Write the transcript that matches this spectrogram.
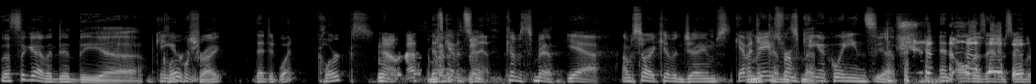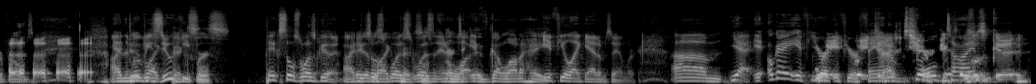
that's the guy that did the uh, King Clerks, right? That did what? Clerks. no. That's That's Kevin Smith. Kevin Smith. Yeah, I'm sorry, Kevin James. Kevin I meant James from Smith. King of Queens. Yes. and all those Adam Sandler films. I And the movie like Zookeeper. Pixels. Pixels was good. I Pixels did like was Pixels. was an A lot- entertaining. It's got a lot of hate. If you like Adam Sandler, um, yeah, it- okay. If you're if you're a fan of old Pixels time was good.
